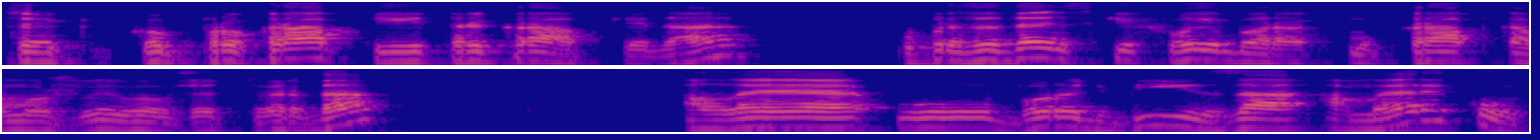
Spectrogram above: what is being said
це про крапки і три крапки. Да? У президентських виборах крапка, можливо, вже тверда, але у боротьбі за Америку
